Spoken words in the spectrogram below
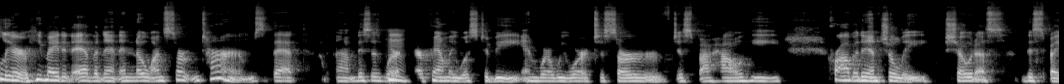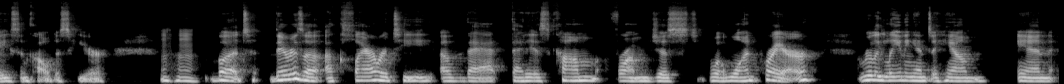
clear, He made it evident in no uncertain terms that um, this is where hmm. our family was to be and where we were to serve, just by how He providentially showed us this space and called us here. Mm-hmm. But there is a, a, clarity of that that has come from just, well, one prayer, really leaning into Him and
